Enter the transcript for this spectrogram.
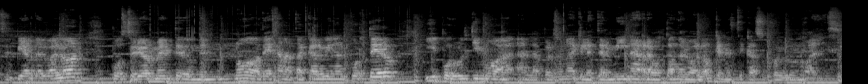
se pierde el balón, posteriormente donde no dejan atacar bien al portero y por último a, la persona que le termina rebotando el balón, que en este caso fue Bruno Valdés.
